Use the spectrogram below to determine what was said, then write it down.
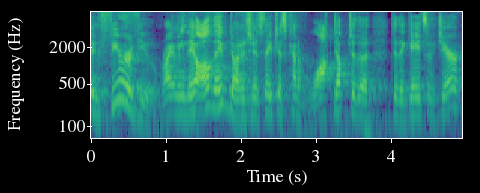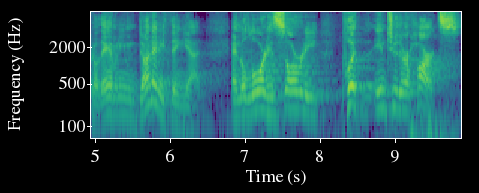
in fear of you, right? I mean, they, all they've done is just, they've just kind of walked up to the, to the gates of Jericho. They haven't even done anything yet. And the Lord has already put into their hearts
